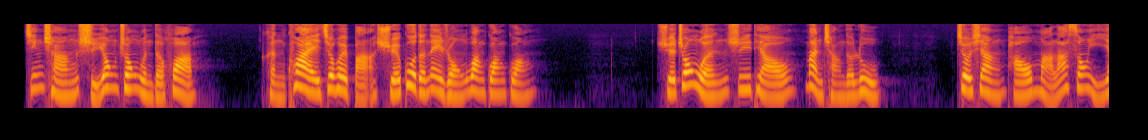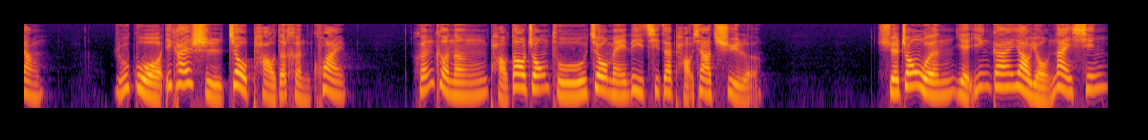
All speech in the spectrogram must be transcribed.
经常使用中文的话，很快就会把学过的内容忘光光。学中文是一条漫长的路。就像跑马拉松一样，如果一开始就跑得很快，很可能跑到中途就没力气再跑下去了。学中文也应该要有耐心，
